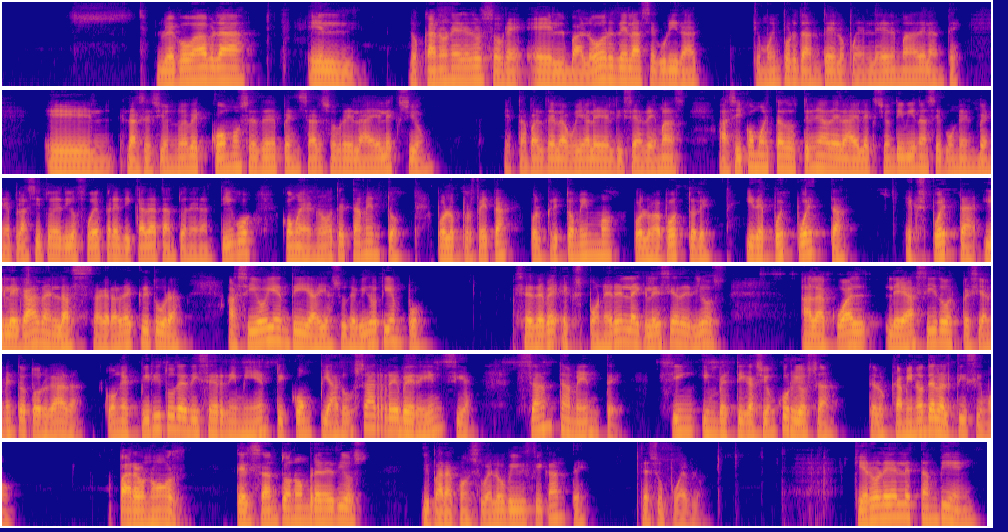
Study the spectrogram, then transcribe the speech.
Luego habla el, los cánones de sobre el valor de la seguridad, que es muy importante, lo pueden leer más adelante. La sesión 9, cómo se debe pensar sobre la elección. Esta parte la voy a leer, dice además, así como esta doctrina de la elección divina según el beneplácito de Dios fue predicada tanto en el Antiguo como en el Nuevo Testamento por los profetas, por Cristo mismo, por los apóstoles, y después puesta, expuesta y legada en la Sagrada Escritura, así hoy en día y a su debido tiempo se debe exponer en la iglesia de Dios, a la cual le ha sido especialmente otorgada, con espíritu de discernimiento y con piadosa reverencia, santamente, sin investigación curiosa de los caminos del Altísimo, para honor del santo nombre de Dios y para consuelo vivificante de su pueblo. Quiero leerles también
